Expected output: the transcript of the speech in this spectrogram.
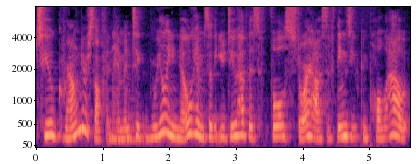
to ground yourself in him and to mm-hmm. really know him so that you do have this full storehouse of things you can pull out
